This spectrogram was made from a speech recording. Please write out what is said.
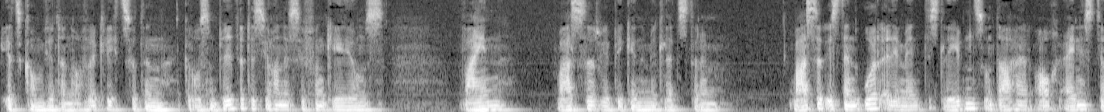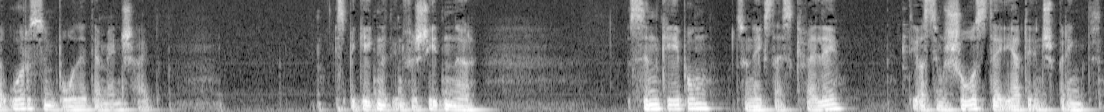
Jetzt kommen wir dann auch wirklich zu den großen Bildern des Johannesevangeliums. Wein, Wasser, wir beginnen mit letzterem. Wasser ist ein Urelement des Lebens und daher auch eines der Ursymbole der Menschheit. Es begegnet in verschiedener Sinngebung, zunächst als Quelle, die aus dem Schoß der Erde entspringt.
